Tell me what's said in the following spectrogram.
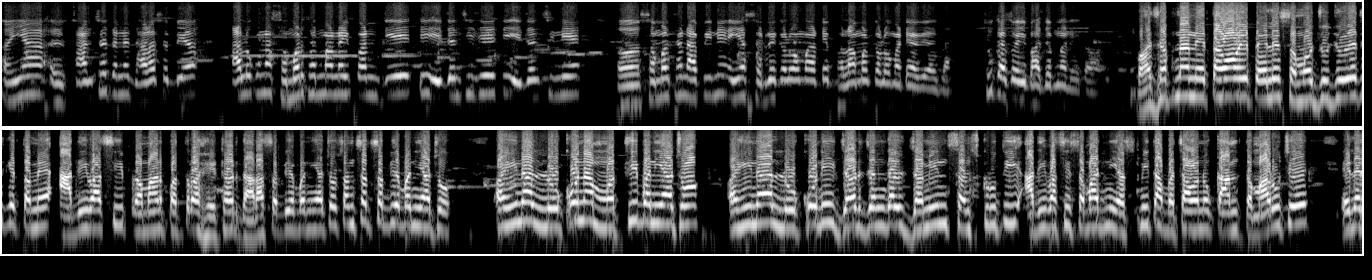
અહીંયા સાંસદ અને ધારાસભ્ય આ લોકોના સમર્થનમાં નહીં, પણ જે તે એજન્સી છે, તે એજન્સીને સમર્થન આપીને અહીંયા સર્વે કરવા માટે, ભલામણ કરવા માટે આવ્યા હતા. શું કહેશો એ ભાજપના નેતાઓ? ભાજપના નેતાઓએ પહેલે સમજવું જોઈએ કે તમે આદિવાસી પ્રમાણપત્ર હેઠળ ધારાસભ્ય બન્યા છો, સંસદ સભ્ય બન્યા છો. અહીંના લોકોના મતથી બન્યા છો. અહીંના લોકોની જળ જંગલ, જમીન, સંસ્કૃતિ, આદિવાસી સમાજની અસ્મિતા બચાવવાનું કામ તમારું છે. એટલે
